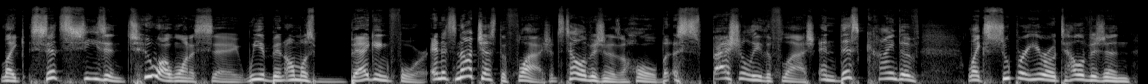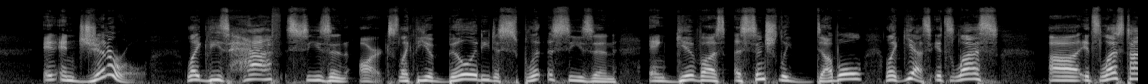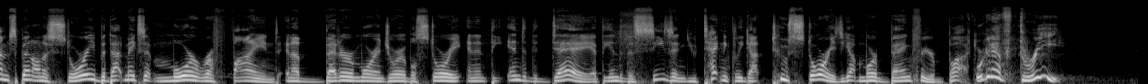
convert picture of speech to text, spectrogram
like, since season two, I want to say, we have been almost begging for. And it's not just The Flash, it's television as a whole, but especially The Flash. And this kind of, like, superhero television in, in general like these half season arcs, like the ability to split a season and give us essentially double. Like, yes, it's less. Uh, it's less time spent on a story, but that makes it more refined and a better, more enjoyable story. And at the end of the day, at the end of the season, you technically got two stories. You got more bang for your buck. We're to have three.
